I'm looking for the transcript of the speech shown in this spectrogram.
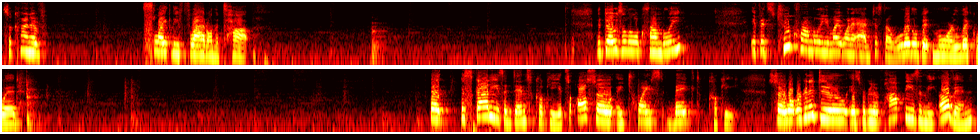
So kind of slightly flat on the top. The dough's a little crumbly. If it's too crumbly, you might want to add just a little bit more liquid. But biscotti is a dense cookie. It's also a twice baked cookie. So what we're going to do is we're going to pop these in the oven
